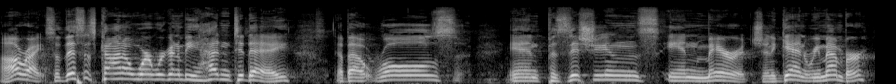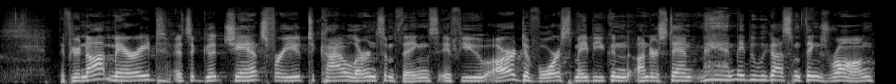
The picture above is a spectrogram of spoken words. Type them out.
All right, so this is kind of where we're going to be heading today about roles and positions in marriage. And again, remember, if you're not married, it's a good chance for you to kind of learn some things. If you are divorced, maybe you can understand, man, maybe we got some things wrong.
